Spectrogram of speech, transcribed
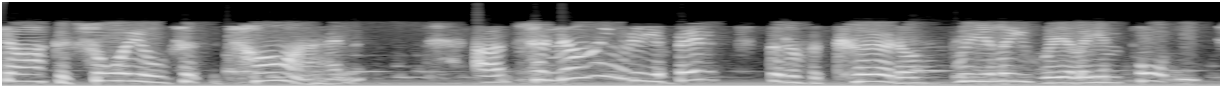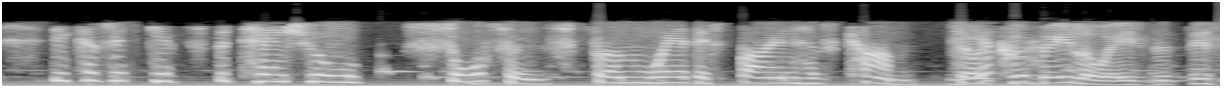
darker soils at the time, uh, so knowing the events that have occurred are really, really important because it gives potential sources from where this bone has come. So Yep. it could be, Louise, that this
